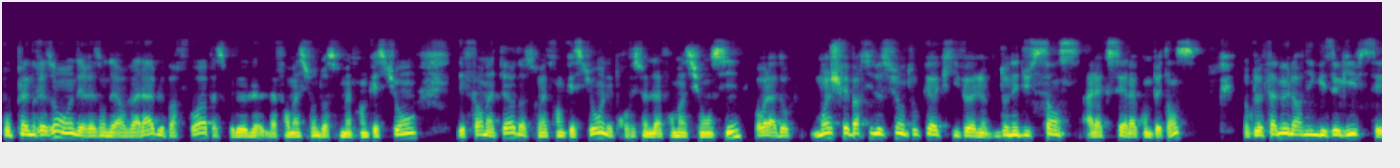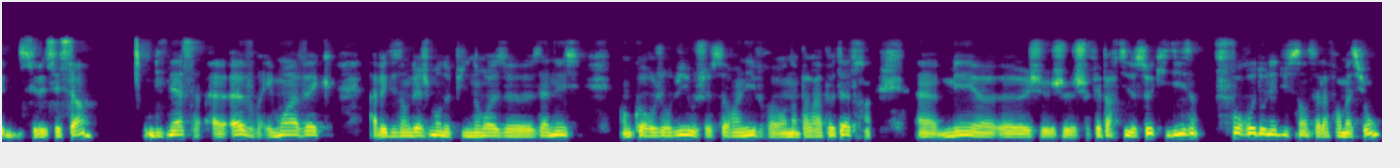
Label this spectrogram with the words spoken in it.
pour plein de raisons, hein, des raisons d'ailleurs valables parfois parce que la formation doit se remettre en question, les formateurs doivent se remettre en question, les professionnels de la formation aussi. Voilà donc moi je fais partie de ceux en tout cas qui veulent donner du sens à l'accès à la compétence. Donc le fameux learning is a gift, c'est ça business euh, œuvre. Et moi avec avec des engagements depuis de nombreuses années encore aujourd'hui où je sors un livre on en parlera peut-être euh, mais euh, je, je, je, fais partie de ceux qui disent faut redonner du sens à la formation.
